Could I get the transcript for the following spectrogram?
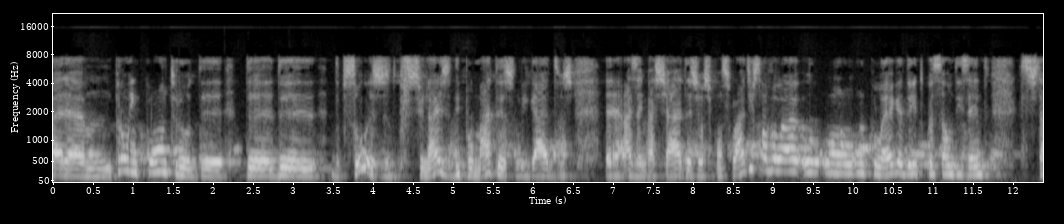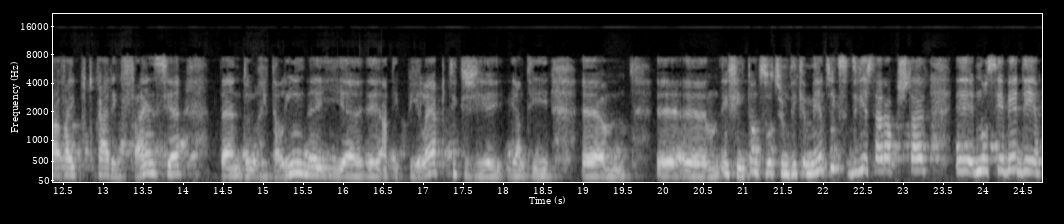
para, para um encontro de, de, de, de pessoas, de profissionais, de diplomatas ligados uh, às embaixadas e aos consulados. E estava lá um, um, colega da educação dizendo que se estava a hipotecar a infância, dando ritalina e uh, antiepilépticos e, e anti, um, uh, um, enfim, tantos outros medicamentos e que se devia estar a apostar uh, no CBD.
